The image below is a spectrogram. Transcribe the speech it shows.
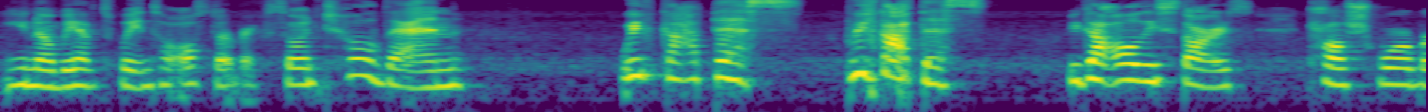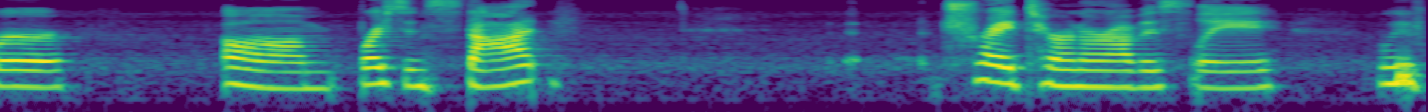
you know we have to wait until All Star break. So until then, we've got this. We've got this. We got all these stars: Kyle Schwarber, um, Bryson Stott, Trea Turner, obviously. We've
